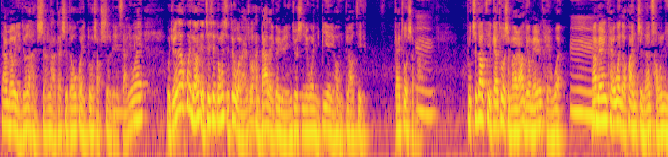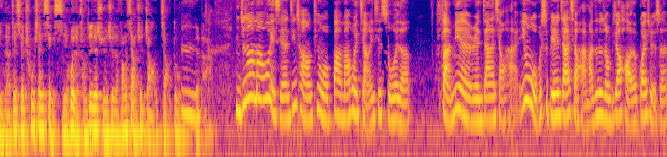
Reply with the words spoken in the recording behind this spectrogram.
当然没有研究的很深了，但是都会多少涉猎一下，因为我觉得会了解这些东西对我来说很大的一个原因，就是因为你毕业以后你不知道自己该做什么。不知道自己该做什么，然后你又没人可以问，嗯，然后没人可以问的话，你只能从你的这些出生信息或者从这些玄学的方向去找角度，嗯，对吧？你知道吗？我以前经常听我爸妈会讲一些所谓的反面人家的小孩，因为我不是别人家的小孩嘛，就那种比较好的乖学生。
